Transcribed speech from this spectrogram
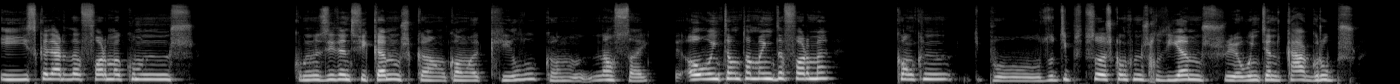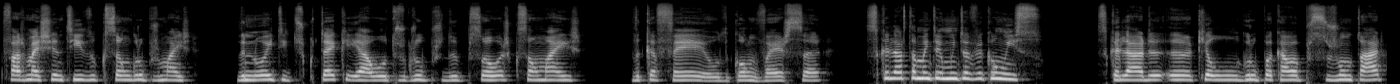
E se calhar da forma como nos, como nos identificamos com, com aquilo, com, não sei. Ou então também da forma com que, tipo, do tipo de pessoas com que nos rodeamos, eu entendo que há grupos que faz mais sentido, que são grupos mais de noite e discoteca, e há outros grupos de pessoas que são mais de café ou de conversa. Se calhar também tem muito a ver com isso. Se calhar uh, aquele grupo acaba por se juntar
